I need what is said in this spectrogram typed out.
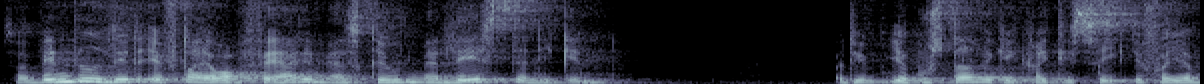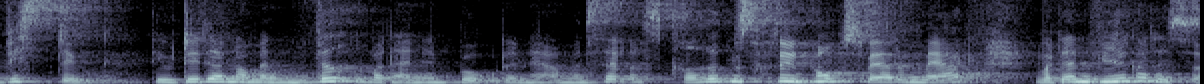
Så jeg ventede lidt efter, jeg var færdig med at skrive den, med at læse den igen. Og det, jeg kunne stadigvæk ikke rigtig se det, for jeg vidste det jo. Det er jo det der, når man ved, hvordan en bog den er, og man selv har skrevet den, så er det enormt svært at mærke, hvordan virker det så?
